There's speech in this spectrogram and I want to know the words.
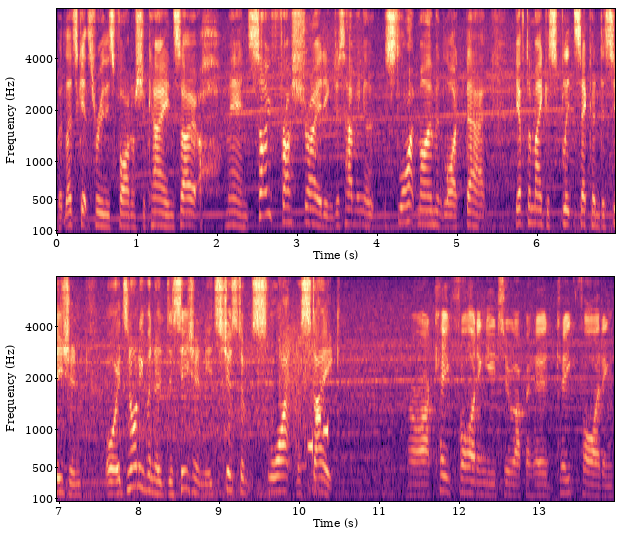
But let's get through this final chicane. So, oh, man, so frustrating just having a slight moment like that. You have to make a split second decision, or it's not even a decision, it's just a slight mistake. Alright, keep fighting, you two up ahead. Keep fighting.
